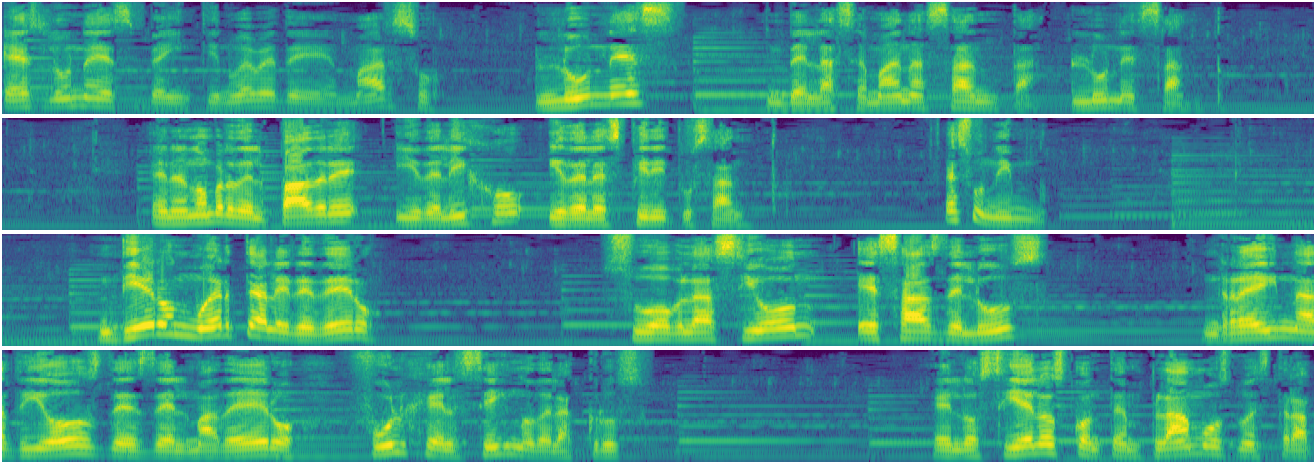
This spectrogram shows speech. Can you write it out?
Es lunes 29 de marzo, lunes de la Semana Santa, lunes santo. En el nombre del Padre y del Hijo y del Espíritu Santo. Es un himno. Dieron muerte al heredero. Su oblación es haz de luz. Reina Dios desde el madero, fulge el signo de la cruz. En los cielos contemplamos nuestra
